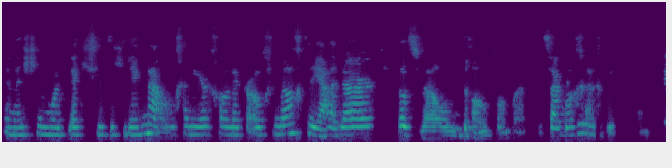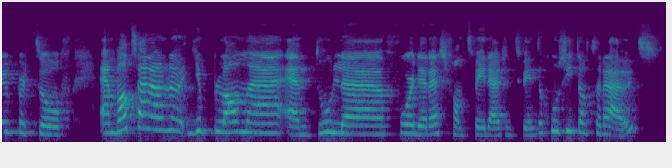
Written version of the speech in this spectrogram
en als je een mooi plekje ziet, dat je denkt, nou, we gaan hier gewoon lekker overnachten. Ja, daar, dat is wel een droom van me. Dat zou ik wel graag willen. Super tof. En wat zijn nou je plannen en doelen voor de rest van 2020? Hoe ziet dat eruit?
